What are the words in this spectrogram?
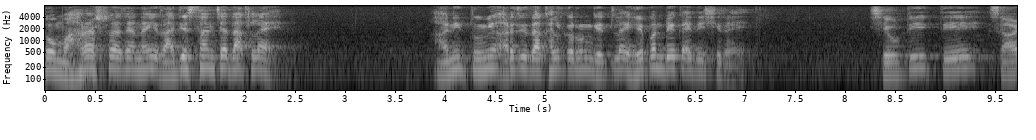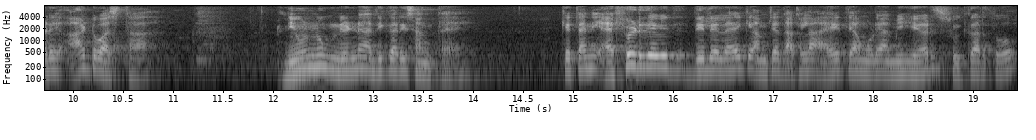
तो महाराष्ट्राचा नाही राजस्थानचा दाखला आहे. आणि तुम्ही अर्ज दाखल करून घेतला हे पण बेकायदेशीर आहे. शेवटी ते साडेआठ वाजता निवडणूक निर्णय अधिकारी सांगत आहे की त्यांनी ॲफिडेविट दिलेलं आहे की आमच्या दाखला आहे त्यामुळे आम्ही हे अर्ज स्वीकारतो.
